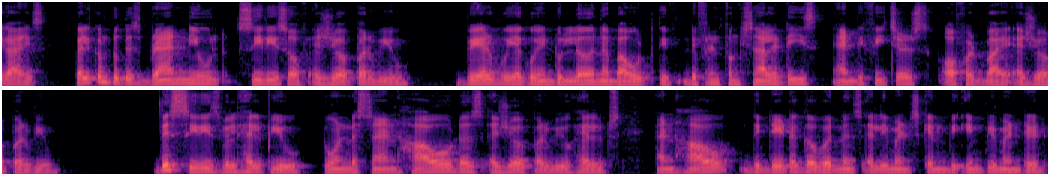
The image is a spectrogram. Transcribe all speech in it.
guys, welcome to this brand new series of Azure Purview where we are going to learn about the different functionalities and the features offered by Azure Purview. This series will help you to understand how does Azure Purview helps and how the data governance elements can be implemented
